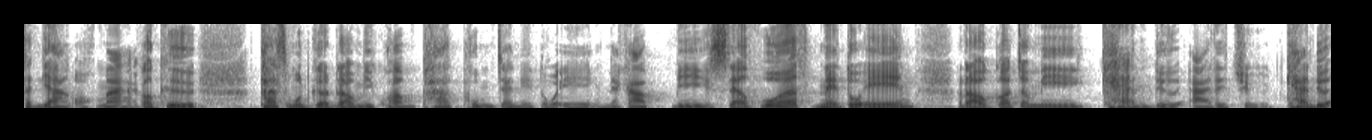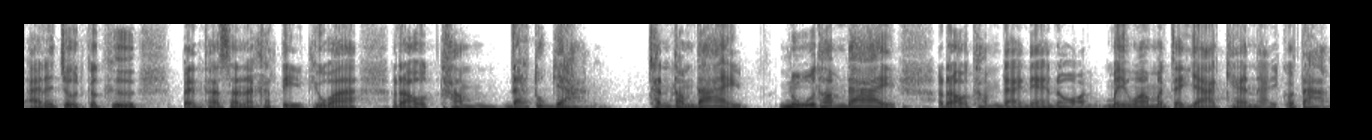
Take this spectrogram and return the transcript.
สักอย่างออกมา ก็คือ ถ้าสมมติเกิดเรามีความภาคภูมิใจในตัวเองนะครับ มี self worth ในตัวเอง เราก็จะมี can do attitude can do attitude ก็คือเป็นทัศนคติที่ว่าเราทำได้ทุกอย่าง ฉันทำได้ หนูทำได้ เราทำได้แน่นอน ไม่ว่ามันจะยากแค่ไหนก็ตาม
